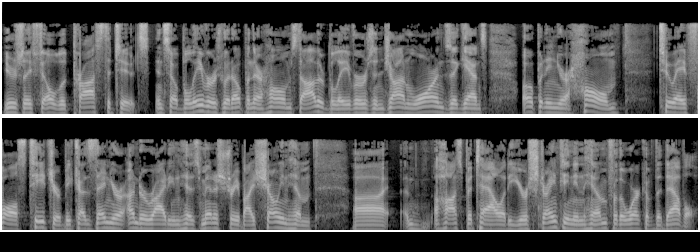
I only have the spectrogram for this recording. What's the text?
usually filled with prostitutes. And so believers would open their homes to other believers, and John warns against opening your home to a false teacher because then you're underwriting his ministry by showing him uh, hospitality. You're strengthening him for the work of the devil.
